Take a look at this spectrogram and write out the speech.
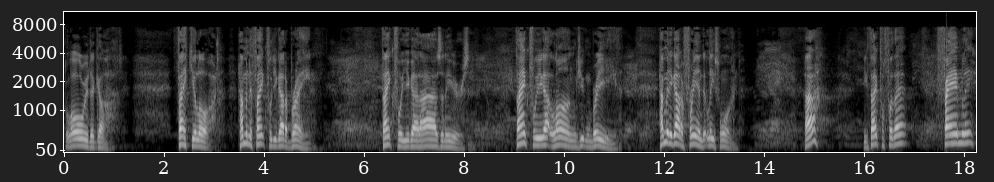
Glory to God. Thank you, Lord. How many thankful you got a brain? Thankful you got eyes and ears. Thankful you got lungs you can breathe. How many got a friend, at least one? Huh? You thankful for that? Family?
